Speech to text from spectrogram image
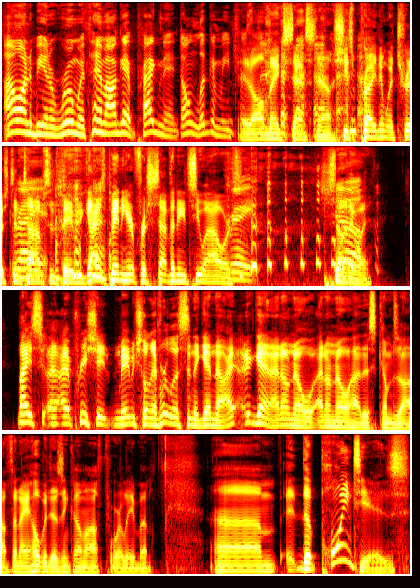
I want to be in a room with him. I'll get pregnant. Don't look at me, Tristan. It all makes sense now. She's pregnant with Tristan Right. Thompson's baby. Guy's been here for 72 hours. Right. So Yeah. anyway, nice. I I appreciate. Maybe she'll never listen again. Now, I, again, I don't know. I don't know how this comes off, and I hope it doesn't come off poorly. But um, the point is,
